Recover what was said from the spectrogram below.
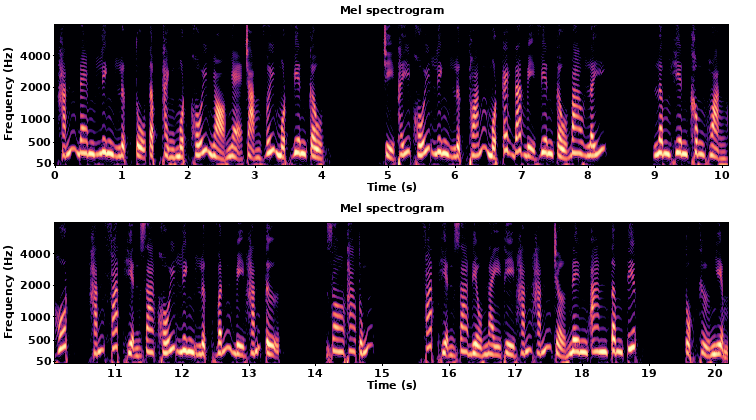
Hắn đem linh lực tụ tập thành một khối nhỏ nhẹ chạm với một viên cầu chỉ thấy khối linh lực thoáng một cách đã bị viên cầu bao lấy. Lâm Hiên không hoảng hốt. Hắn phát hiện ra khối linh lực vẫn bị hắn tự. Do thao túng. Phát hiện ra điều này thì hắn hắn trở nên an tâm tiếp. Tục thử nghiệm.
